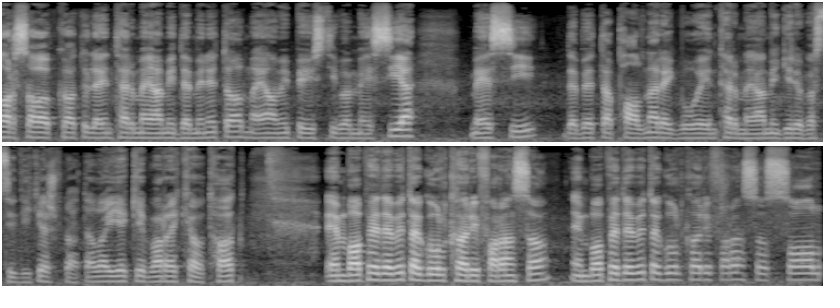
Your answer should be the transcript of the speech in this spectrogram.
بارساوە بکات و لە ئینتەر مەامی دەمێنێتەوە مەامی پێویستی بە مێسیە مێسی دەبێتە پاڵنەرێک بۆ ئینتەر مەامی گرێ بەستی دیکەش بکاتەوە یەکێ بەڕێکەوت هات ئەمباپێ دەبێتە گۆڵکاری فەەنسا ئەمباپێ دەبێتە گۆڵکاری فەەنسا ساڵ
